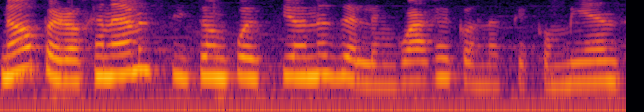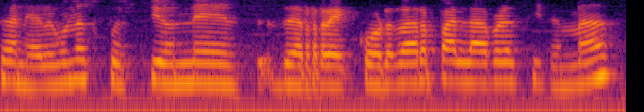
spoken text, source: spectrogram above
No, pero generalmente si son cuestiones del lenguaje con las que comienzan y algunas cuestiones de recordar palabras y demás,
